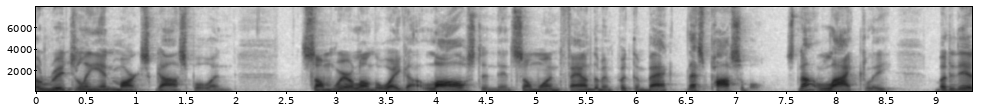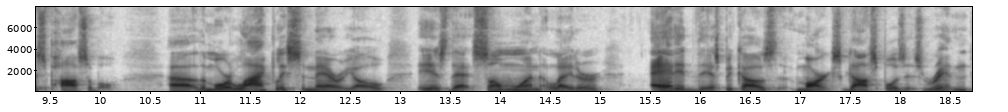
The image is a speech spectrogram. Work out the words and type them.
originally in Mark's gospel and somewhere along the way got lost and then someone found them and put them back? That's possible. It's not likely, but it is possible. Uh, the more likely scenario is that someone later added this because Mark's gospel, as it's written,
